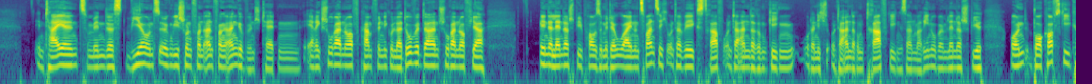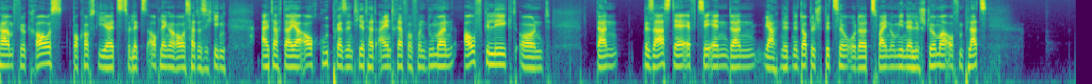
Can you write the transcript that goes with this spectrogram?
in Teilen zumindest wir uns irgendwie schon von Anfang an gewünscht hätten. Erik Schuranov kam für Nikola Dovedan. Schuranov ja in der Länderspielpause mit der U21 unterwegs, traf unter anderem gegen, oder nicht unter anderem, traf gegen San Marino beim Länderspiel. Und Borkowski kam für Kraus. Borkowski ja jetzt zuletzt auch länger raus, hatte sich gegen Alltag da ja auch gut präsentiert, hat einen Treffer von Duman aufgelegt und dann besaß der FCN dann ja eine ne Doppelspitze oder zwei nominelle Stürmer auf dem Platz.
